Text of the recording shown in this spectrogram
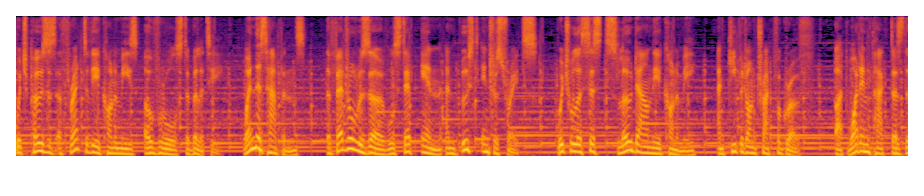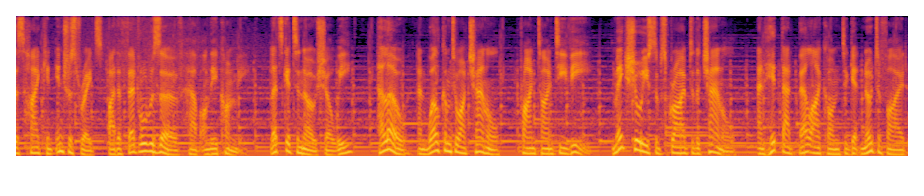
which poses a threat to the economy's overall stability. When this happens, the Federal Reserve will step in and boost interest rates, which will assist slow down the economy and keep it on track for growth. But what impact does this hike in interest rates by the Federal Reserve have on the economy? Let's get to know, shall we? Hello, and welcome to our channel, Primetime TV. Make sure you subscribe to the channel and hit that bell icon to get notified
